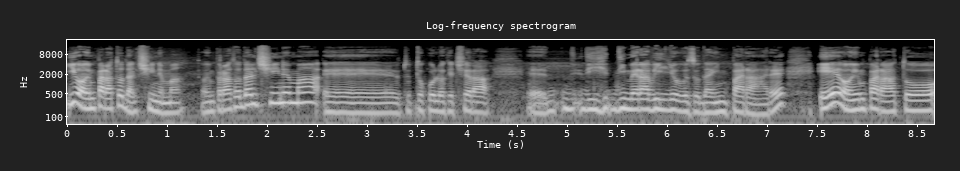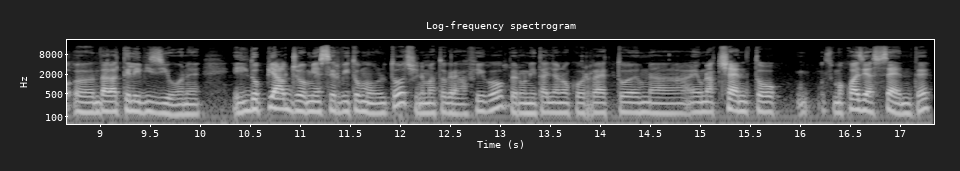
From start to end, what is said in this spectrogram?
Io ho imparato dal cinema, ho imparato dal cinema eh, tutto quello che c'era eh, di, di- meraviglioso da imparare e ho imparato eh, dalla televisione. Il doppiaggio mi è servito molto, cinematografico, per un italiano corretto e, una- e un accento insomma, quasi assente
